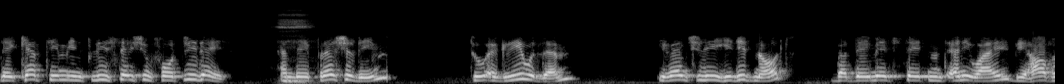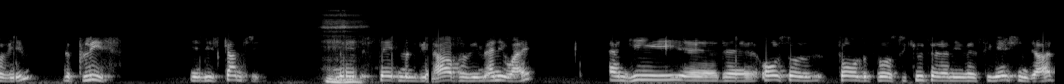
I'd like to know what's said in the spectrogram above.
they kept him in police station for three days. And they pressured him to agree with them. Eventually, he did not, but they made statement anyway, behalf of him. The police in this country made a statement behalf of him anyway, and he uh, the, also told the prosecutor and investigation judge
